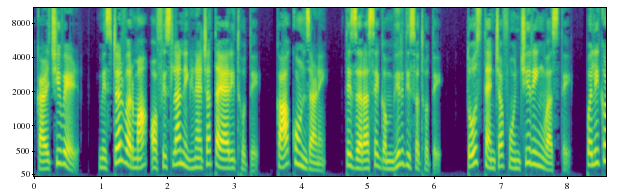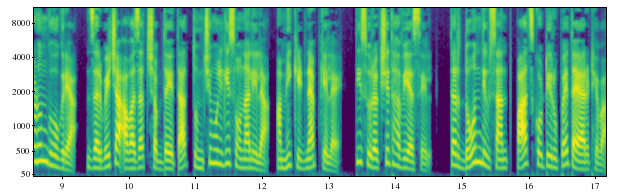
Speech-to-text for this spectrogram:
सकाळची वेळ. मिस्टर वर्मा ऑफिसला निघण्याच्या तयारीत होते. का कोण जाणे? ते जरासे गंभीर दिसत होते. तोच त्यांच्या फोनची रिंग वाजते. पलीकडून घोगऱ्या. जरबेच्या आवाजात शब्द येतात तुमची मुलगी सोनालीला आम्ही किडनॅप केलंय. ती सुरक्षित हवी असेल. तर दोन दिवसांत पाच कोटी रुपये तयार ठेवा.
